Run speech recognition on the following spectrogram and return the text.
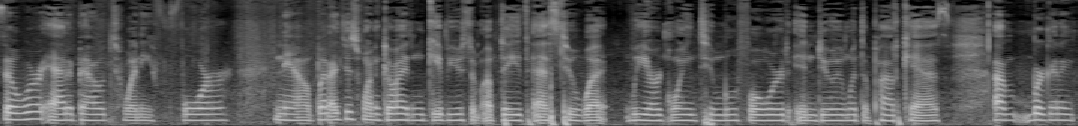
So we're at about 24 now, but I just want to go ahead and give you some updates as to what we are going to move forward in doing with the podcast. Um, we're going to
